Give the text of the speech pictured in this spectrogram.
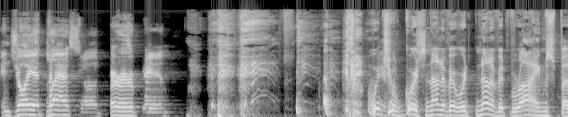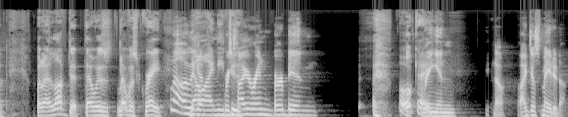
Enjoy a glass of bourbon. Which, of course, none of it were none of it rhymes, but but I loved it. That was that was great. Well, we now I need retiring bourbon to. Okay, ringing. You know, I just made it up.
